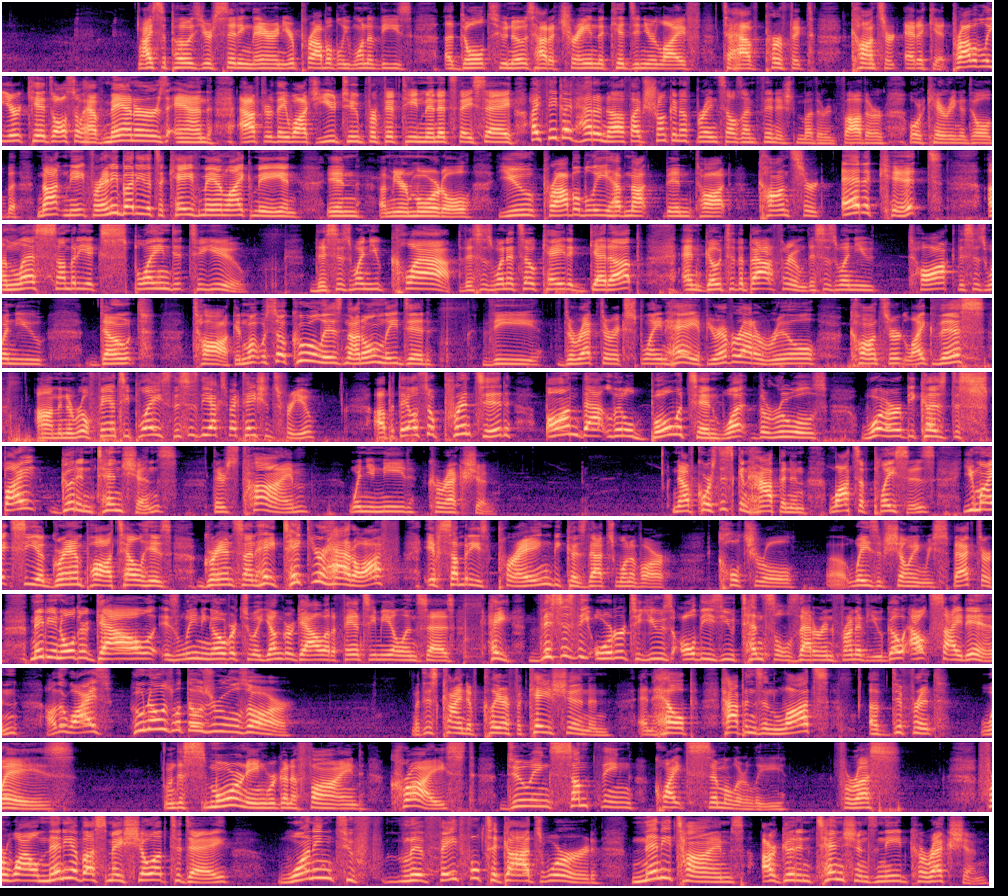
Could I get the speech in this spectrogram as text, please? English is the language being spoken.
I suppose you're sitting there and you're probably one of these adults who knows how to train the kids in your life to have perfect concert etiquette. Probably your kids also have manners, and after they watch YouTube for 15 minutes, they say, I think I've had enough. I've shrunk enough brain cells. I'm finished, mother and father or caring adult. But not me. For anybody that's a caveman like me and in a mere mortal, you probably have not been taught concert etiquette unless somebody explained it to you. This is when you clap. This is when it's okay to get up and go to the bathroom. This is when you talk. This is when you don't talk. And what was so cool is not only did the director explain, hey, if you're ever at a real concert like this, um, in a real fancy place, this is the expectations for you. Uh, but they also printed on that little bulletin what the rules were because despite good intentions, there's time when you need correction. Now, of course, this can happen in lots of places. You might see a grandpa tell his grandson, hey, take your hat off if somebody's praying, because that's one of our cultural uh, ways of showing respect. Or maybe an older gal is leaning over to a younger gal at a fancy meal and says, hey, this is the order to use all these utensils that are in front of you. Go outside in. Otherwise, who knows what those rules are? But this kind of clarification and, and help happens in lots of different ways. And this morning, we're going to find Christ doing something quite similarly for us. For while many of us may show up today wanting to f- live faithful to God's word, many times our good intentions need correction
